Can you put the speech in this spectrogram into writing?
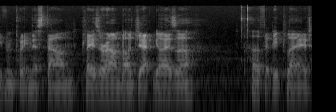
Even putting this down plays around our Jet Geyser. Perfectly played.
